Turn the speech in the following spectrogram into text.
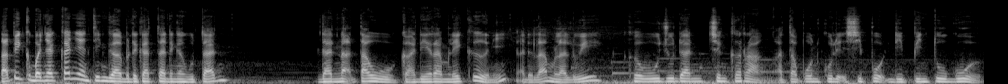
Tapi kebanyakan yang tinggal berdekatan dengan hutan dan nak tahu kehadiran mereka ni adalah melalui kewujudan cengkerang ataupun kulit siput di pintu gua.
